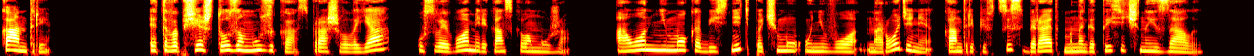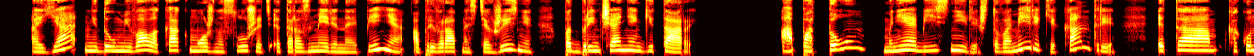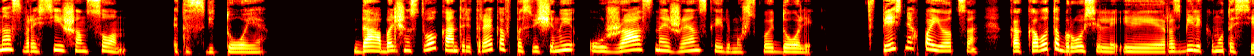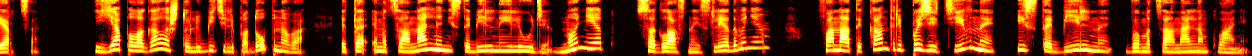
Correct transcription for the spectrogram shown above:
Кантри. «Это вообще что за музыка?» — спрашивала я у своего американского мужа. А он не мог объяснить, почему у него на родине кантри-певцы собирают многотысячные залы. А я недоумевала, как можно слушать это размеренное пение о превратностях жизни под бренчание гитары. А потом мне объяснили, что в Америке кантри — это, как у нас в России, шансон. Это святое. Да, большинство кантри-треков посвящены ужасной женской или мужской доле. В песнях поется, как кого-то бросили или разбили кому-то сердце. И я полагала, что любители подобного — это эмоционально нестабильные люди. Но нет, согласно исследованиям, фанаты кантри позитивны и стабильны в эмоциональном плане.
